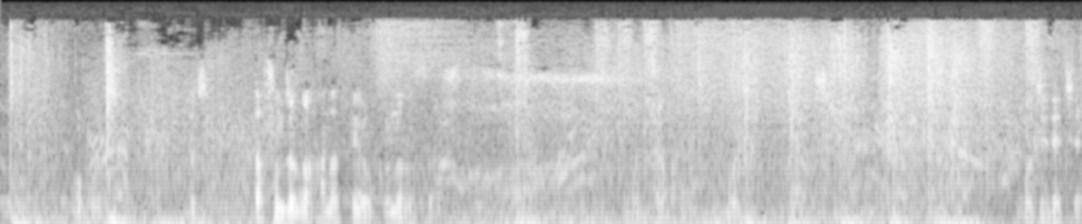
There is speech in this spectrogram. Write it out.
어 뭐지? 뭐지? 나 손전등 하나 때문에 끊어졌어? 공은 좀 많아. 뭐지 뭐지 대체?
